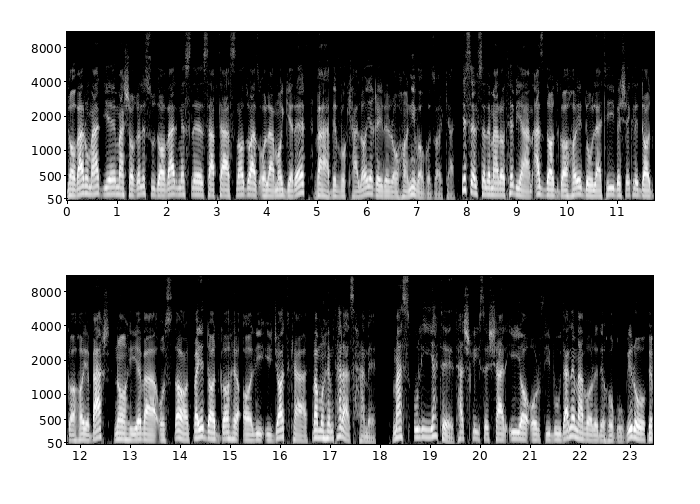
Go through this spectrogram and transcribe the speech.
داور اومد یه مشاغل سوداور مثل ثبت اسناد رو از علما گرفت و به وکلای غیر روحانی واگذار کرد. یه سلسله مراتبی هم از دادگاه های دولتی به شکل دادگاه های بخش ناحیه و استان و یه دادگاه عالی ایجاد کرد و مهمتر از همه مسئولیت تشخیص شرعی یا عرفی بودن موارد حقوقی رو به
